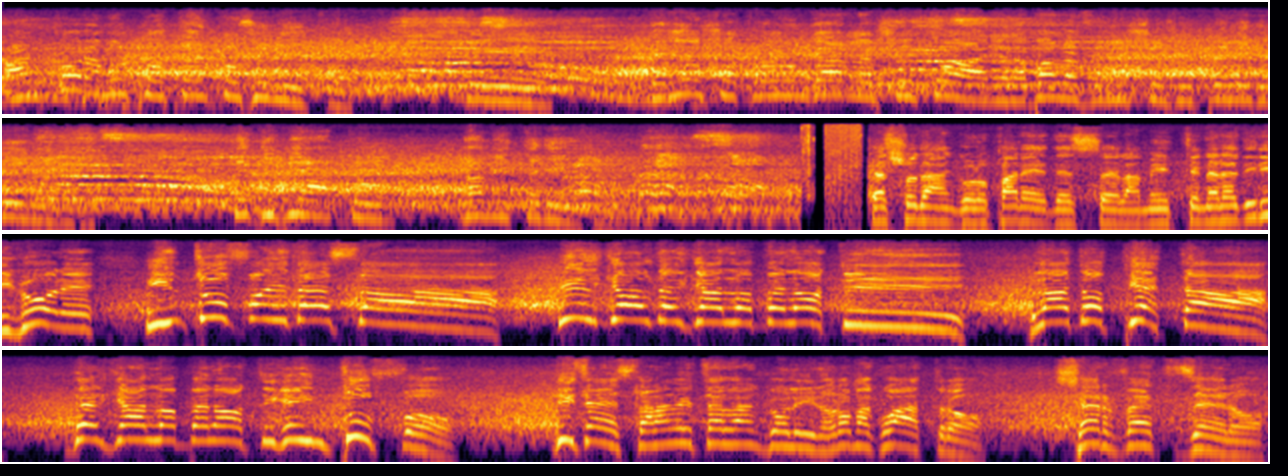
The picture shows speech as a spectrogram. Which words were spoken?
ancora molto attento Selic, che riesce a prolungarla a scelto aria, la palla finisce sul Pellegrini, che di piatto la mette dentro. Calcio d'angolo, Paredes la mette nella di rigore, in tuffo di testa, il gol del Gallo Belotti, la doppietta del Gallo Belotti che in tuffo di testa la mette all'angolino, Roma 4, Servet 0,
